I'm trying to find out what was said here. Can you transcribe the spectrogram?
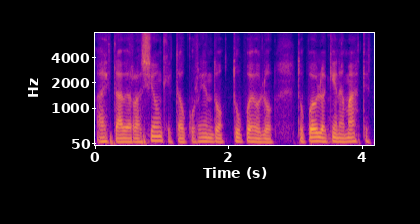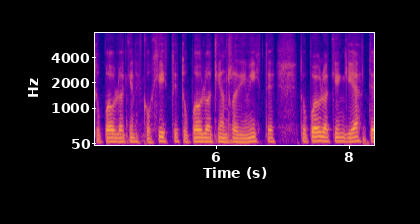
a esta aberración que está ocurriendo tu pueblo, tu pueblo a quien amaste, tu pueblo a quien escogiste, tu pueblo a quien redimiste, tu pueblo a quien guiaste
